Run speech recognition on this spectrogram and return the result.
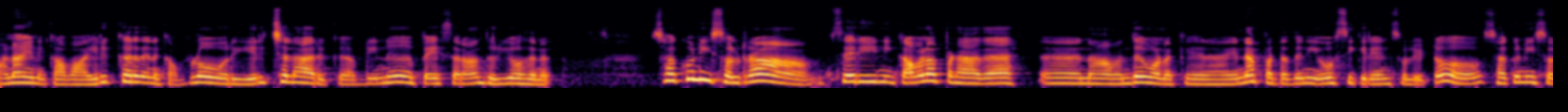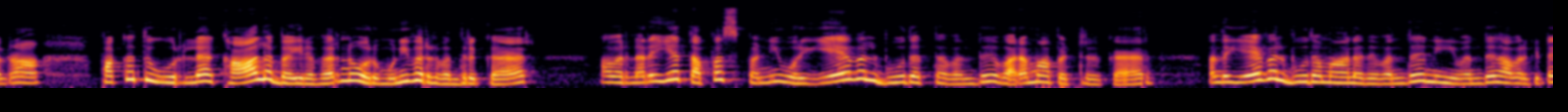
ஆனால் எனக்கு அவள் இருக்கிறது எனக்கு அவ்வளோ ஒரு எரிச்சலாக இருக்குது அப்படின்னு பேசுகிறான் துரியோதனன். சகுனி சொல்கிறான் சரி நீ கவலைப்படாத. நான் வந்து உனக்கு நான் என்ன பண்ணுறதுன்னு யோசிக்கிறேன்னு சொல்லிட்டு சகுனி சொல்கிறான் பக்கத்து ஊரில் கால பைரவர்னு ஒரு முனிவர் வந்திருக்கார். அவர் நிறைய தபஸ் பண்ணி ஒரு ஏவல் பூதத்தை வந்து வரமாக பெற்றிருக்கார். அந்த ஏவல் பூதமானது வந்து நீ வந்து அவர்கிட்ட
